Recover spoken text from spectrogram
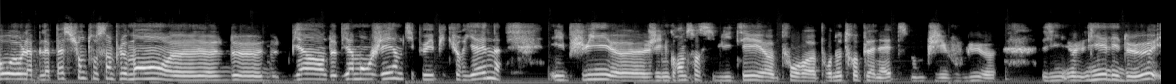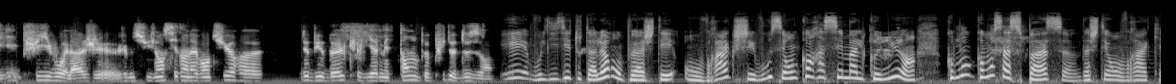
Oh, la, la passion tout simplement euh, de, de bien de bien manger, un petit peu épicurienne, et puis euh, j'ai une grande sensibilité pour pour notre planète, donc j'ai voulu euh, lier les deux, et puis voilà, je, je me suis lancée dans l'aventure euh, de BioBulk il y a maintenant un peu plus de deux ans. Et vous le disiez tout à l'heure, on peut acheter en vrac chez vous. C'est encore assez mal connu. Hein. Comment, comment ça se passe d'acheter en vrac?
